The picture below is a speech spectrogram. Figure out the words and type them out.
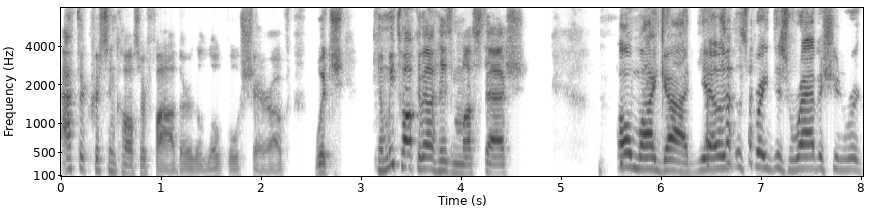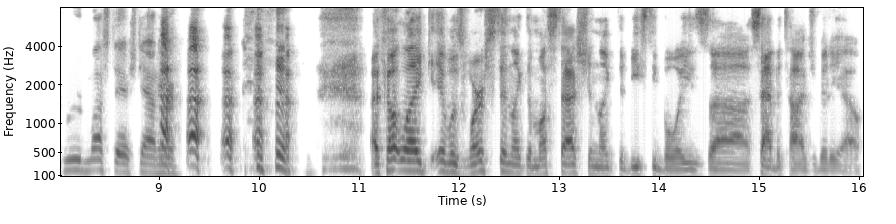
After Kristen calls her father, the local sheriff, which can we talk about his mustache? Oh, my God. Yeah, let's, break this ravishing Rick Rude mustache down here. I felt like it was worse than like the mustache in like the Beastie Boys uh sabotage video.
